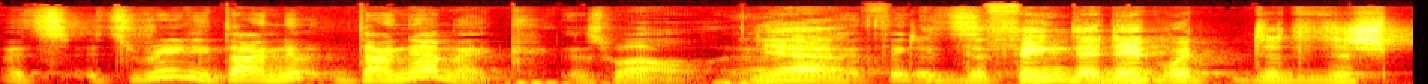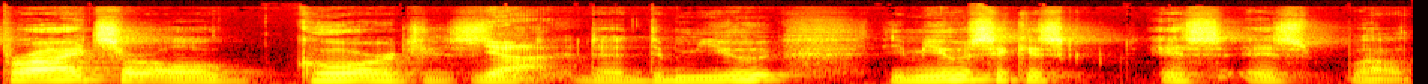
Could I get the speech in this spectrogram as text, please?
It's it's really dyna- dynamic as well. Uh, Yeah, I think the, it's the thing they did with the, the sprites are all gorgeous. Yeah. the the, mu- the music is is is well,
